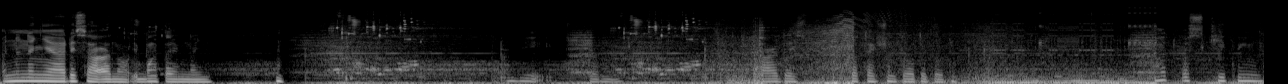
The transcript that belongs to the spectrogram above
Ano nangyari sa ano, ibang timeline? Maybe from Paradise Protection Protocol. What was keeping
